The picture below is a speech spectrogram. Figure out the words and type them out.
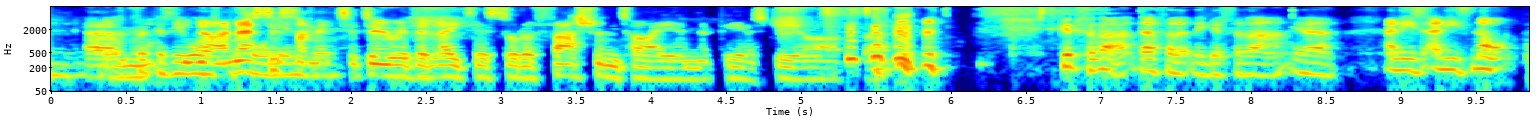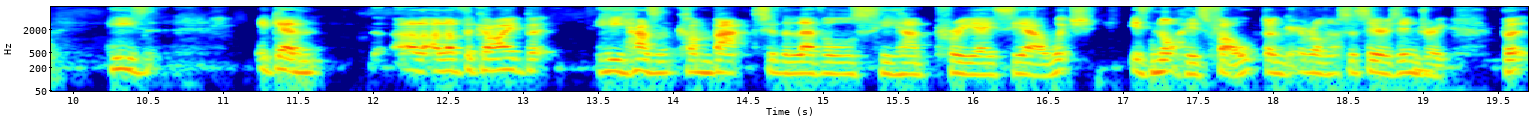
Mm. Um, quick as he was know, unless it's something to do with the latest sort of fashion tie-in that PSG are after. good for that, definitely good for that. Yeah, and he's and he's not he's again, I, I love the guy, but he hasn't come back to the levels he had pre ACL, which is not his fault. Don't get me wrong; that's a serious injury, but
